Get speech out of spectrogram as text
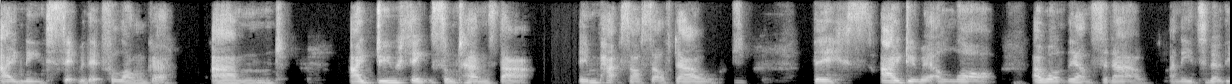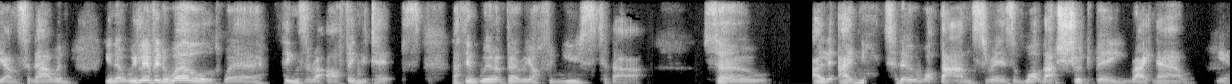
I need to sit with it for longer. And i do think sometimes that impacts our self-doubt this i do it a lot i want the answer now I need to know the answer now. And, you know, we live in a world where things are at our fingertips. I think we're very often used to that. So I, I need to know what that answer is and what that should be right now. Yeah.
